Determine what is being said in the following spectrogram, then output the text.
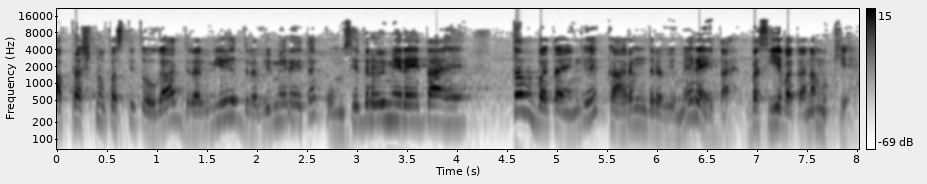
अब प्रश्न उपस्थित होगा द्रव्य द्रव्य में रहता कौन से द्रव्य में रहता है? तब बताएँगे कारण द्रव्य में रहता है। बस ये बताना मुख्य है।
